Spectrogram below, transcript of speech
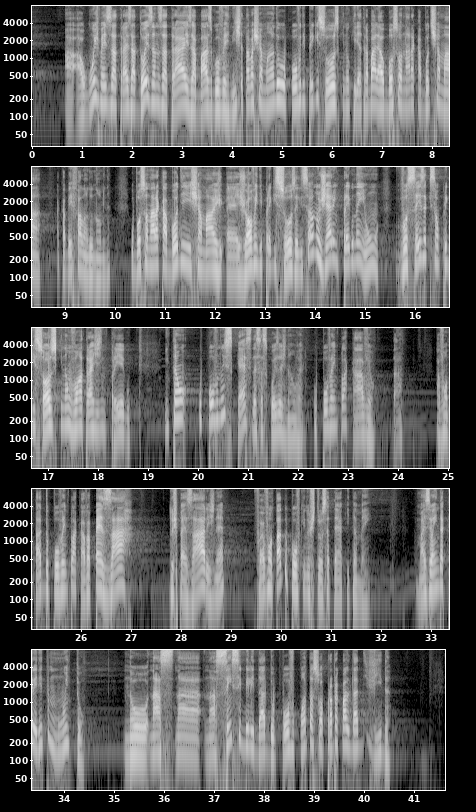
há alguns meses atrás, há dois anos atrás, a base governista estava chamando o povo de preguiçoso, que não queria trabalhar. O Bolsonaro acabou de chamar, acabei falando o nome, né? O Bolsonaro acabou de chamar é, jovem de preguiçoso. Ele disse: Eu não gero emprego nenhum. Vocês é que são preguiçosos que não vão atrás de emprego. Então, o povo não esquece dessas coisas não, velho. O povo é implacável, tá? A vontade do povo é implacável, apesar dos pesares, né? Foi a vontade do povo que nos trouxe até aqui também. Mas eu ainda acredito muito no, na, na, na sensibilidade do povo quanto à sua própria qualidade de vida.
